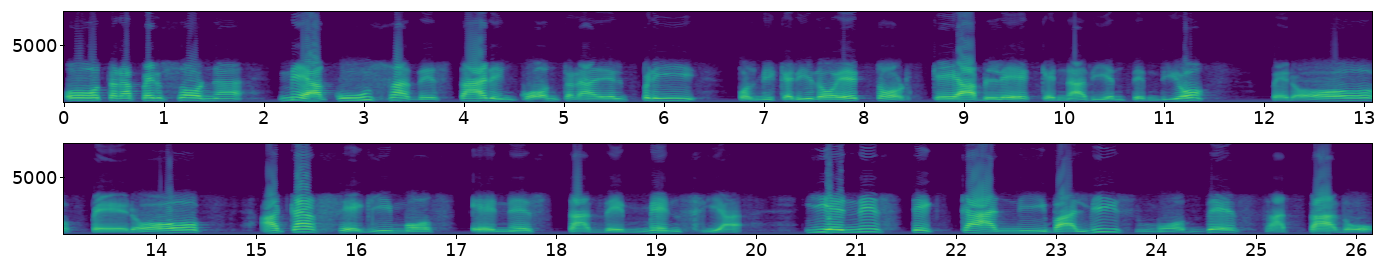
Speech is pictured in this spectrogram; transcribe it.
otra persona me acusa de estar en contra del PRI. Pues mi querido Héctor, que hablé que nadie entendió, pero, pero, acá seguimos en esta demencia y en este canibalismo desatado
